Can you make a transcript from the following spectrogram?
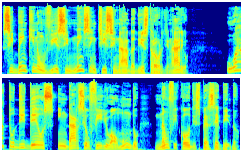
se bem que não visse nem sentisse nada de extraordinário, o ato de Deus em dar seu filho ao mundo não ficou despercebido.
